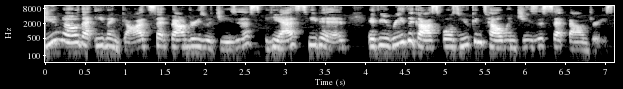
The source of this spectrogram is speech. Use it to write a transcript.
you know that even God set boundaries with Jesus? Yes, he did. If you read the Gospels, you can tell when Jesus set boundaries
